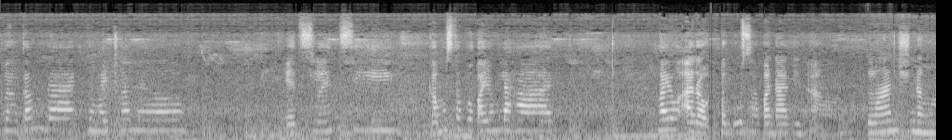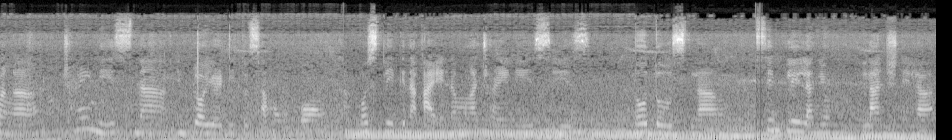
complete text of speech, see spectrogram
Welcome back to my channel. It's Lindsay. Kamusta po kayong lahat? Ngayong araw, pag-uusapan natin ang lunch ng mga Chinese na employer dito sa Hong Kong. Mostly kinakain ng mga Chinese is noodles lang. Simple lang yung lunch nila.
